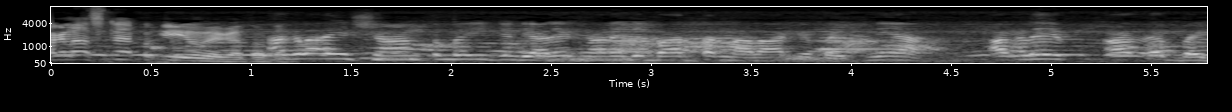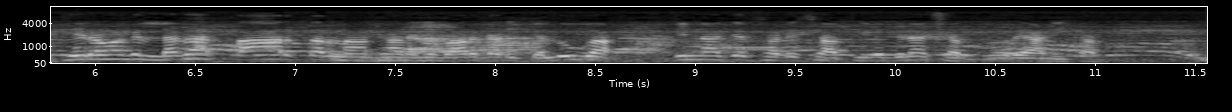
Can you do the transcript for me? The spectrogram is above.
ਅਗਲਾ ਸਟੈਪ ਕੀ ਹੋਵੇਗਾ ਤੁਹਾਡਾ? ਅਗਲਾ ਇਹ ਸ਼ਾਂਤਮਈ ਜੰਡਿਆਲੇ ਥਾਣੇ ਦੇ ਬਾਹਰ ਧਰਨਾ ਲਾ ਕੇ ਬੈਠੇ ਆ। ਅਗਲੇ ਬੈਠੇ ਰਵਾਂਗੇ, ਲਗਾਤਾਰ ਧਰਨਾ ਥਾਣੇ ਦੇ ਬਾਹਰ ਗਾੜੀ ਚੱਲੂਗਾ, ਜਿੰਨਾ ਚਿਰ ਸਾਡੇ ਸਾਥੀ ਨੂੰ ਬਿਨਾਂ ਸ਼ਰਤ ਤੋਂ ਰਿਹਾਈ ਨਹੀਂ ਕਰਦੇ।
